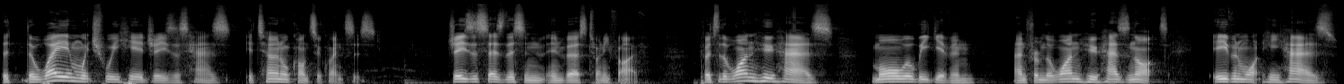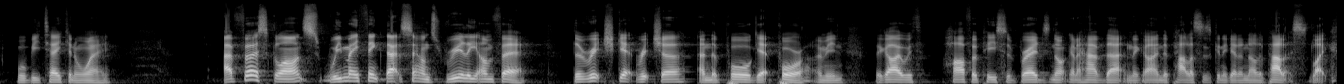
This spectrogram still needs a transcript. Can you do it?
The, the way in which we hear Jesus has eternal consequences. Jesus says this in, in verse 25 For to the one who has, more will be given, and from the one who has not, even what he has will be taken away. At first glance, we may think that sounds really unfair. The rich get richer and the poor get poorer. I mean, the guy with half a piece of bread is not going to have that, and the guy in the palace is going to get another palace. Like,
